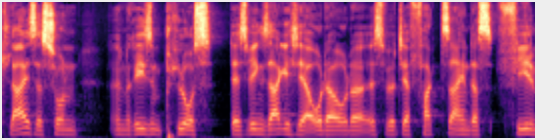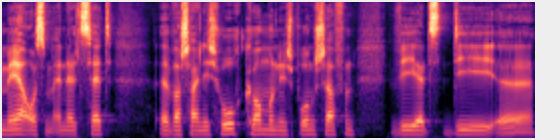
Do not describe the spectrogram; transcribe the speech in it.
klar ist das schon ein Riesenplus. Deswegen sage ich ja, oder, oder es wird ja Fakt sein, dass viel mehr aus dem NLZ äh, wahrscheinlich hochkommen und den Sprung schaffen, wie jetzt die, äh,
